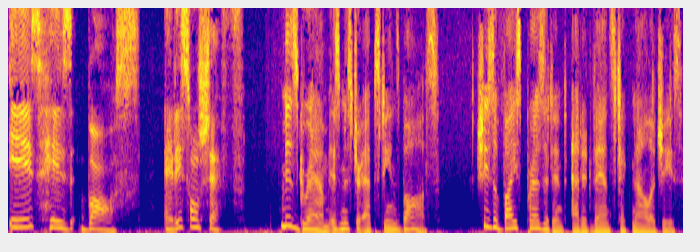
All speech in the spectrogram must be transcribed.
is his boss. Elle est son chef. Ms. Graham is Mr. Epstein's boss. She's a vice president at Advanced Technologies.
